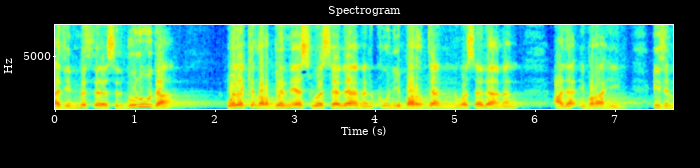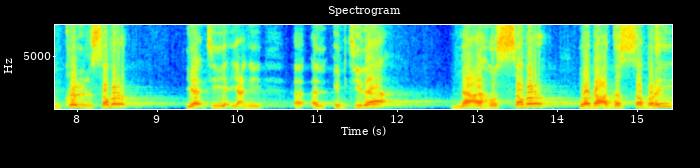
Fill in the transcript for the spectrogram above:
هذه مثل البرودة ولكن ربي رنيس وسلاما كوني بردا وسلاما على إبراهيم. إذن كل صبر يأتي يعني آه، الابتلاء معه الصبر وبعد الصبر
